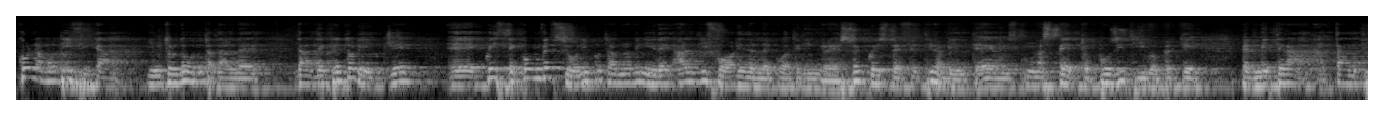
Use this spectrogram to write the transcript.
Con la modifica introdotta dal, dal decreto legge eh, queste conversioni potranno avvenire al di fuori delle quote di ingresso e questo effettivamente è un, un aspetto positivo perché permetterà a tanti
